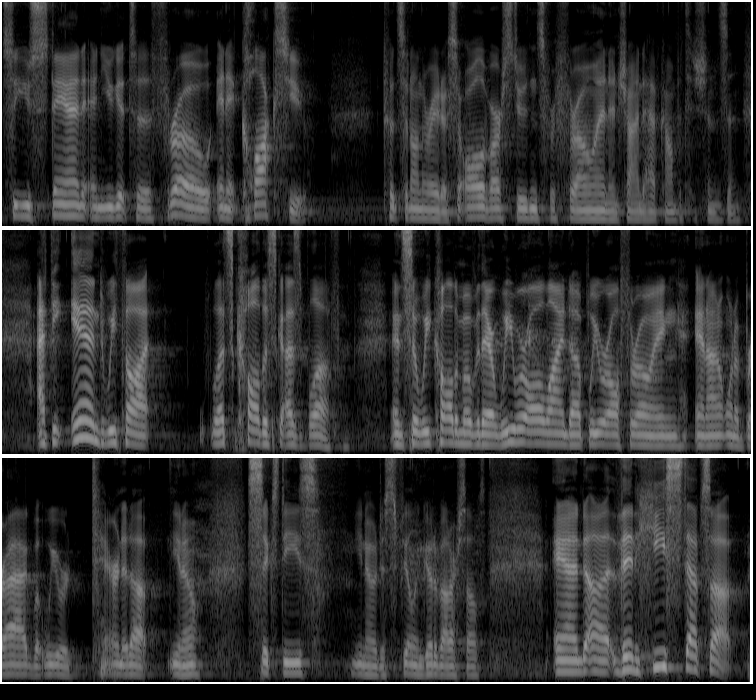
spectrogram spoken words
So you stand and you get to throw and it clocks you, puts it on the radar. So all of our students were throwing and trying to have competitions. And at the end, we thought, let's call this guy's bluff. And so we called him over there. We were all lined up. We were all throwing. And I don't want to brag, but we were tearing it up, you know, 60s, you know, just feeling good about ourselves. And uh, then he steps up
